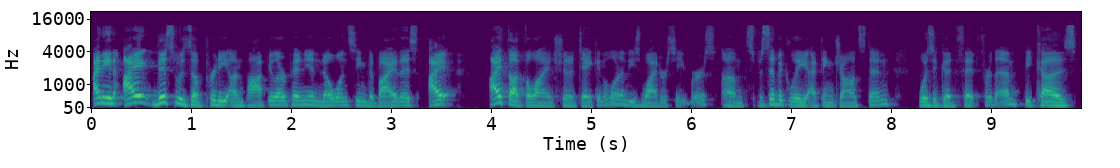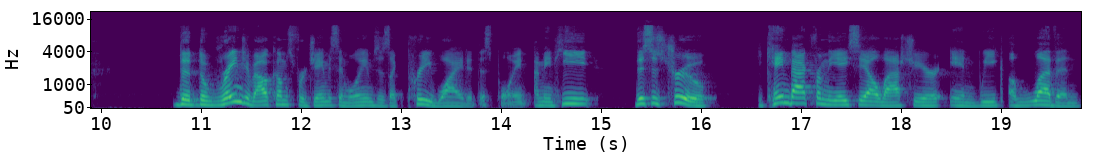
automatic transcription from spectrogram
I mean, I this was a pretty unpopular opinion. No one seemed to buy this. I I thought the Lions should have taken one of these wide receivers. Um, specifically, I think Johnston was a good fit for them because the the range of outcomes for Jameson Williams is like pretty wide at this point. I mean, he this is true. He came back from the ACL last year in week 11.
